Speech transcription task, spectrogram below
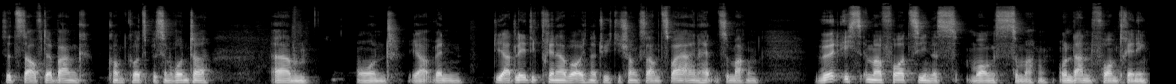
sitzt da auf der Bank, kommt kurz bisschen runter. Ähm, und ja, wenn die Athletiktrainer bei euch natürlich die Chance haben, zwei Einheiten zu machen, würde ich es immer vorziehen, es morgens zu machen und dann vorm Training.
